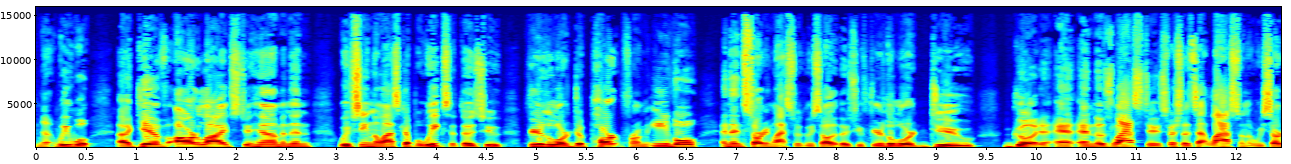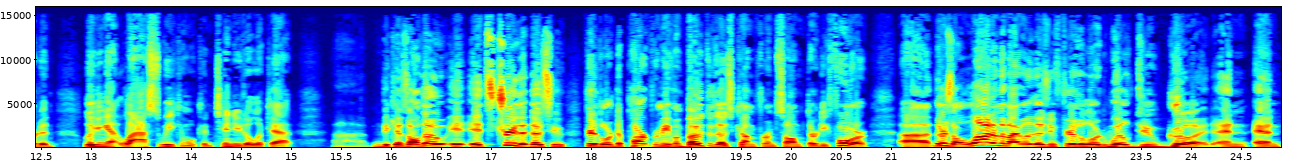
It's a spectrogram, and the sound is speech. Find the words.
That we will uh, give our lives to Him. And then we've seen the last couple of weeks that those who fear the Lord depart from evil. And then starting last week, we saw that those who fear the Lord do good. And, and those last two, especially it's that last one that we started looking at last week and we'll continue to look at uh, because although it, it's true that those who fear the Lord depart from evil, both of those come from Psalm 34, uh, there's a lot in the Bible that those who fear the Lord will do good. And, and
